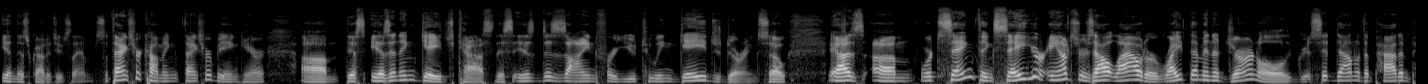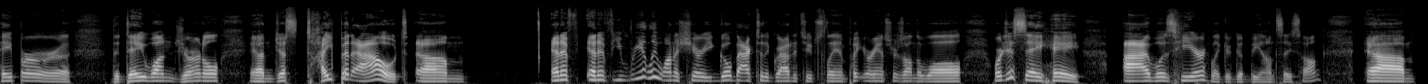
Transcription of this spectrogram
in this gratitude slam. So thanks for coming. Thanks for being here. Um, this is an engaged cast. This is designed for you to engage during. So as um, we're saying things, say your answers out loud or write them in a journal. Sit down with a pad and paper or a, the day one journal and just type it out. Um, and if and if you really want to share, you can go back to the gratitude slam, put your answers on the wall, or just say, "Hey, I was here, like a good Beyonce song. Um,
